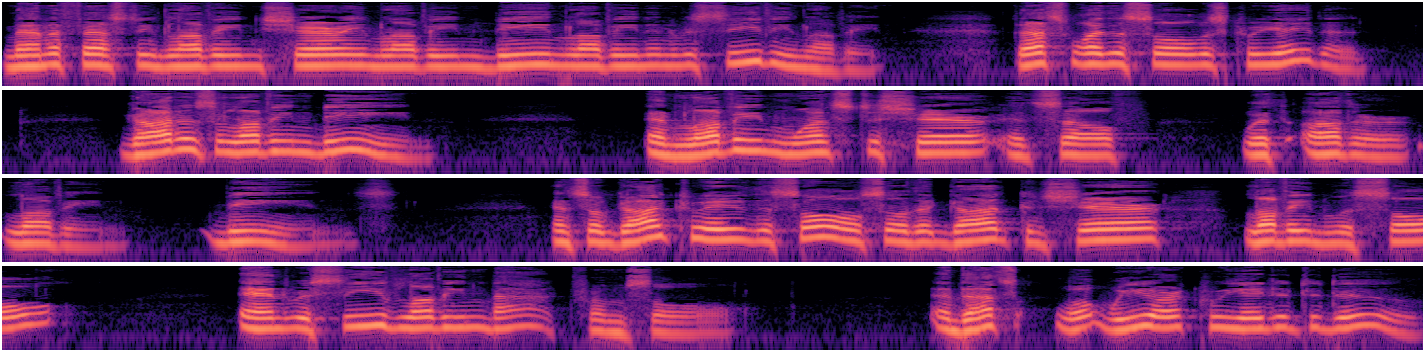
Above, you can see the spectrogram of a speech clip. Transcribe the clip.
Manifesting loving, sharing loving, being loving, and receiving loving. That's why the soul was created. God is a loving being, and loving wants to share itself with other loving beings. And so God created the soul so that God could share loving with soul and receive loving back from soul. And that's what we are created to do.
